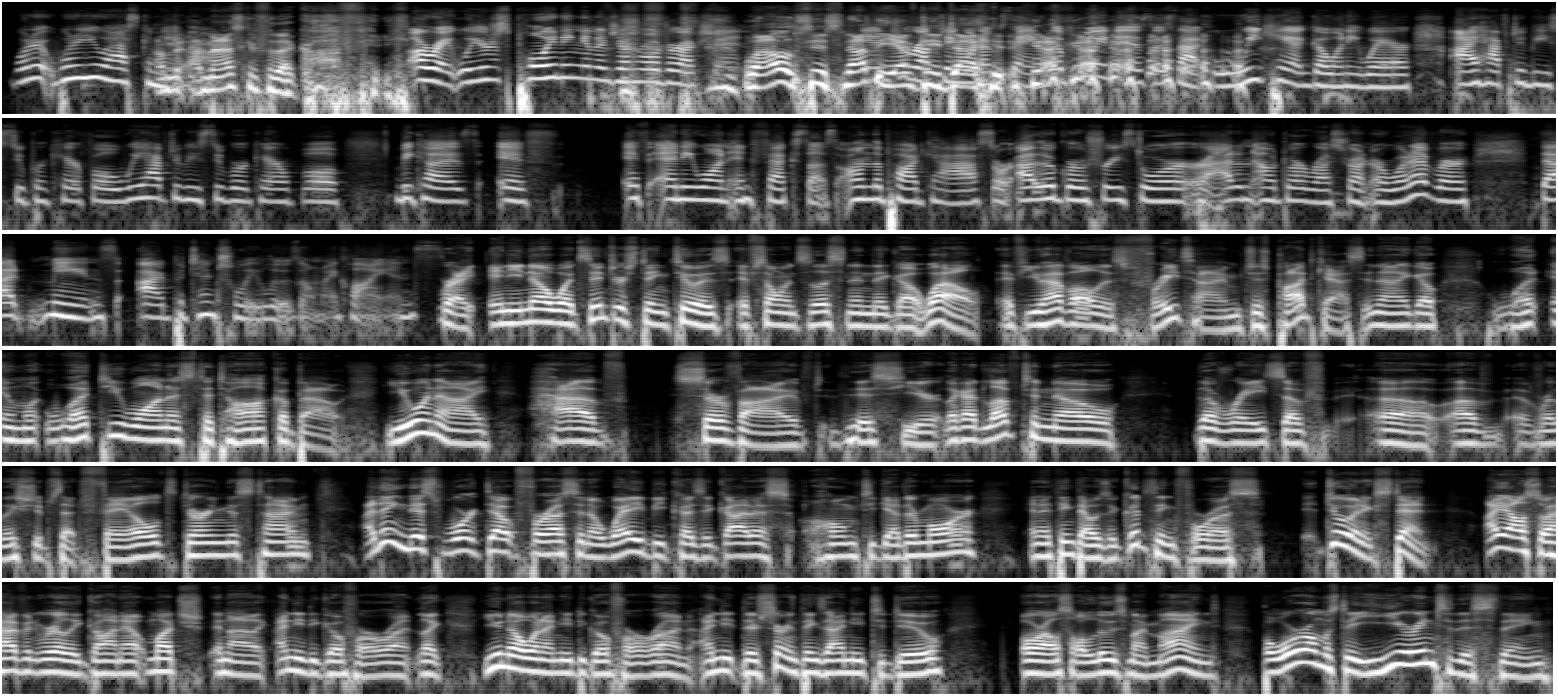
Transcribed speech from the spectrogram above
what are, what are you asking me I'm, about I'm asking for that coffee. all right well you're just pointing in a general direction well, it's not the empty interrupting what I'm saying. The point is, is that we can't go anywhere. I have to be super careful. We have to be super careful because if if anyone infects us on the podcast or at the grocery store or at an outdoor restaurant or whatever, that means I potentially lose all my clients. Right. And you know what's interesting too is if someone's listening, they go, Well, if you have all this free time, just podcast. And then I go, What and what what do you want us to talk about? You and I have survived this year. Like I'd love to know the rates of uh, of of relationships that failed during this time. I think this worked out for us in a way because it got us home together more, and I think that was a good thing for us to an extent. I also haven't really gone out much, and I like I need to go for a run. Like you know when I need to go for a run. I need there's certain things I need to do, or else I'll lose my mind. But we're almost a year into this thing,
